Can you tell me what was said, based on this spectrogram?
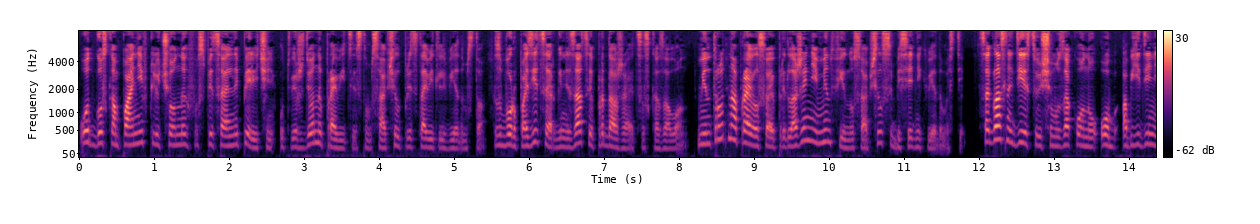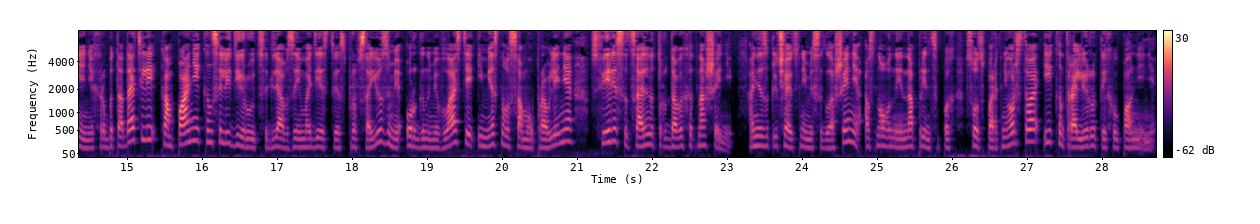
от госкомпаний, включенных в специальный перечень, утвержденный правительством, сообщил представитель ведомства. Сбор позиций организации продолжается, сказал он. Минтруд направил свои предложения Минфину, сообщил собеседник ведомости. Согласно действующему закону об объединениях работодателей, компании консолидируются для взаимодействия с профсоюзами, органами власти и местного самоуправления в сфере социально-трудовых отношений. Они заключают с ними соглашения, основанные на принципах соцпартнерства и контролируют их выполнение.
